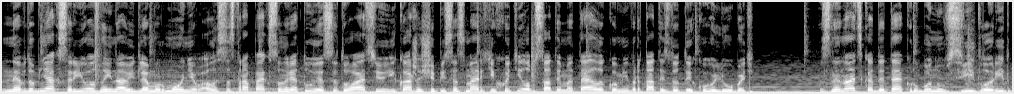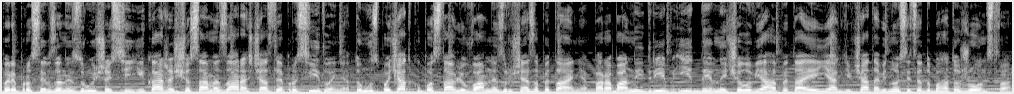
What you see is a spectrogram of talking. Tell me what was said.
Невдобняк серйозний навіть для мормонів, але сестра Пексон рятує ситуацію і каже, що після смерті хотіла б стати метеликом і вертатись до тих, кого любить. Зненацька детек рубанув світло, Рід перепросив за незручності і каже, що саме зараз час для просвітлення. Тому спочатку поставлю вам незручне запитання. Барабанний дріб і дивний чолов'яга питає, як дівчата відносяться до багатожонства.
